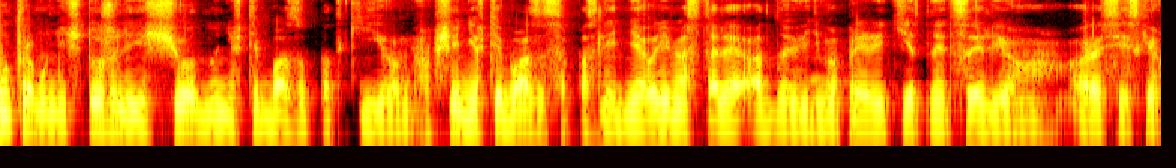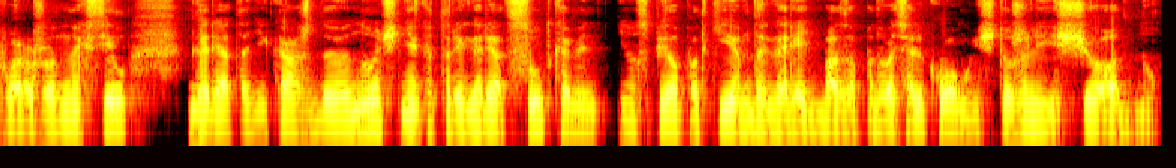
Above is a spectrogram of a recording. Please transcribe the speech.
Утром уничтожили еще одну нефтебазу под Киевом. Вообще нефтебазы в последнее время стали одной, видимо, приоритетной целью российских вооруженных сил. Горят они каждую ночь, некоторые горят сутками. Не успела под Киевом догореть база под Васильком, уничтожили еще одну.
